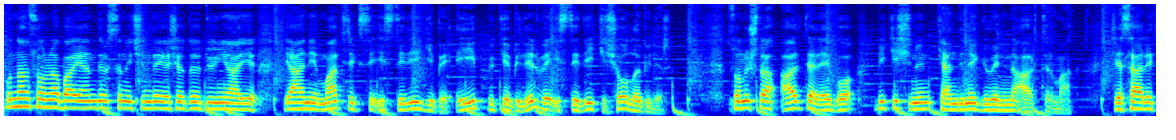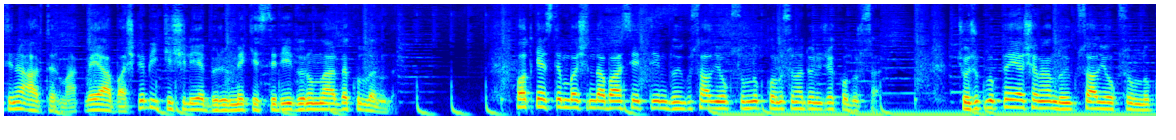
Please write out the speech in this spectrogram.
Bundan sonra Bay Anderson içinde yaşadığı dünyayı yani Matrix'i istediği gibi eğip bükebilir ve istediği kişi olabilir. Sonuçta alter ego bir kişinin kendine güvenini artırmak, cesaretini artırmak veya başka bir kişiliğe bürünmek istediği durumlarda kullanılır. Podcast'in başında bahsettiğim duygusal yoksunluk konusuna dönecek olursak, çocuklukta yaşanan duygusal yoksunluk,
